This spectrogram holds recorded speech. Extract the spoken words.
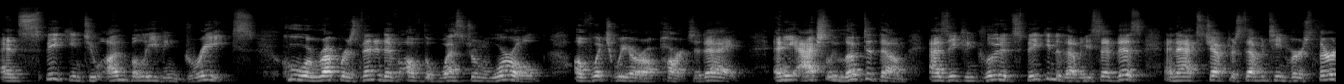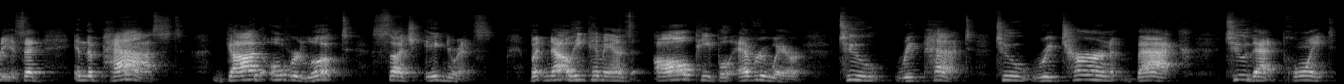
and speaking to unbelieving Greeks who were representative of the Western world of which we are a part today. And he actually looked at them as he concluded speaking to them. And he said this in Acts chapter 17, verse 30. It said, In the past, God overlooked such ignorance, but now he commands all people everywhere to repent, to return back to that point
